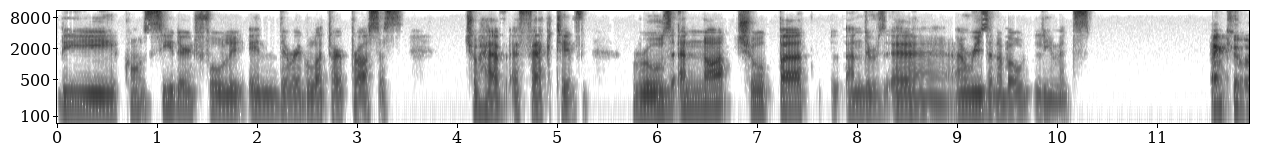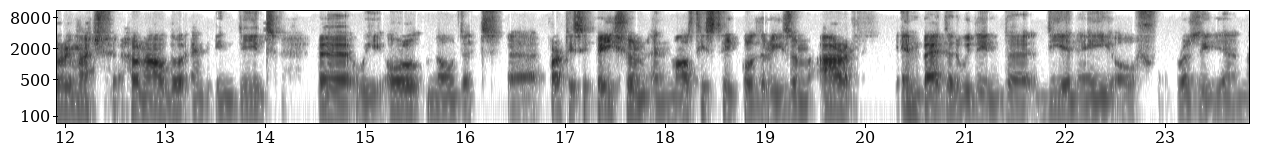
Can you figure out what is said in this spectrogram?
be considered fully in the regulatory process to have effective rules and not to put under uh, unreasonable limits. Thank you very much, Ronaldo. And indeed, uh, we all know that uh, participation and multi-stakeholderism are embedded within the DNA of Brazilian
